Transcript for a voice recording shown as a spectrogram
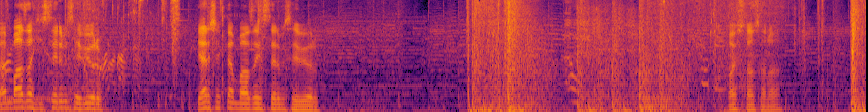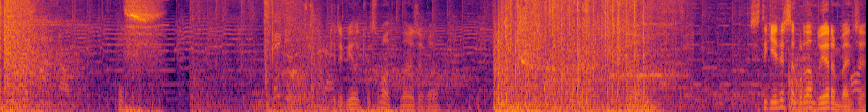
Ben bazen hislerimi seviyorum. Gerçekten bazen hislerimi seviyorum. Baş lan sana. Of. Görecekler? Bir kötü mü attın lan acaba? City gelirse buradan duyarım bence.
